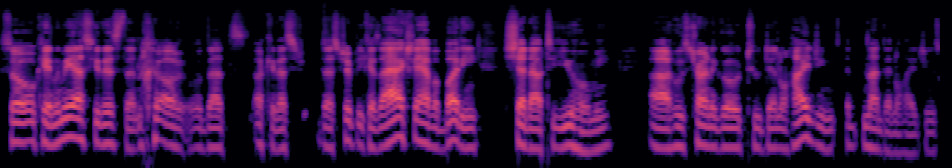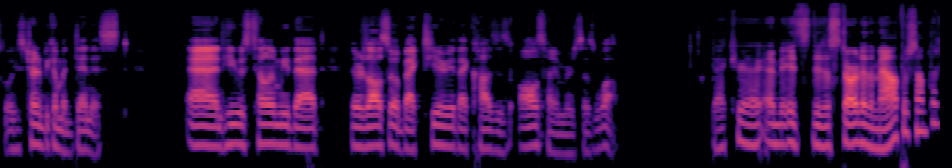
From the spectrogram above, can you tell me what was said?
So okay, let me ask you this then. oh, well, that's okay. That's that's true because I actually have a buddy. Shout out to you, homie, uh, who's trying to go to dental hygiene, uh, not dental hygiene school. He's trying to become a dentist, and he was telling me that there's also a bacteria that causes Alzheimer's as well. Bacteria. I mean, it's did it start in the mouth or something?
